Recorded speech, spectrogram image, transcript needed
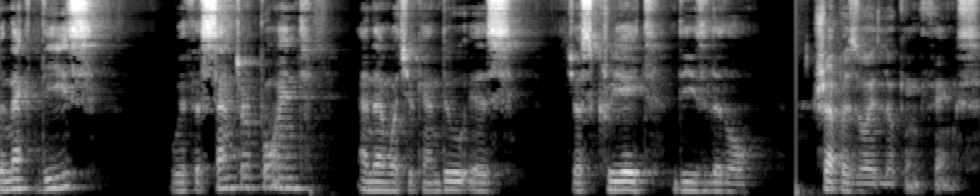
connect these with a center point. And then what you can do is just create these little trapezoid looking things.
